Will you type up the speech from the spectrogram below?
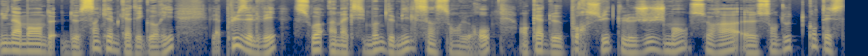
une amende de 5e catégorie, la plus élevée, soit un maximum de 1500 euros. En cas de poursuite, le jugement sera euh, sans doute contesté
